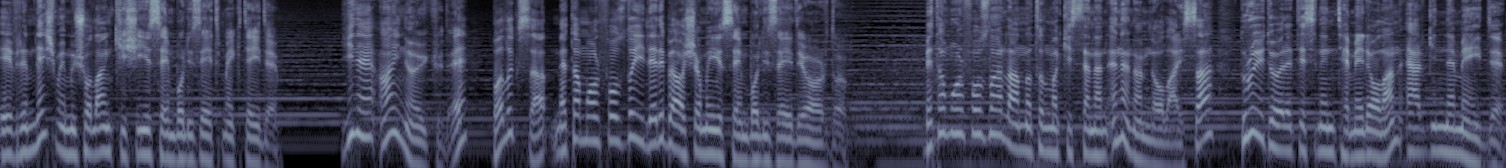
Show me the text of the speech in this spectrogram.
evrimleşmemiş olan kişiyi sembolize etmekteydi. Yine aynı öyküde balıksa metamorfozda ileri bir aşamayı sembolize ediyordu. Metamorfozlarla anlatılmak istenen en önemli olaysa Druid öğretisinin temeli olan erginlemeydi.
